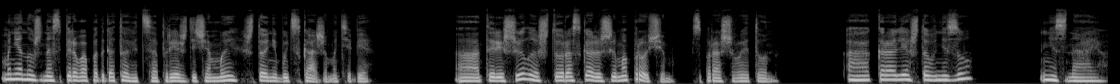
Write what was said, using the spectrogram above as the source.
мне нужно сперва подготовиться, прежде чем мы что-нибудь скажем о тебе». «А ты решила, что расскажешь им о прочем?» — спрашивает он. «А короле что внизу?» «Не знаю.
